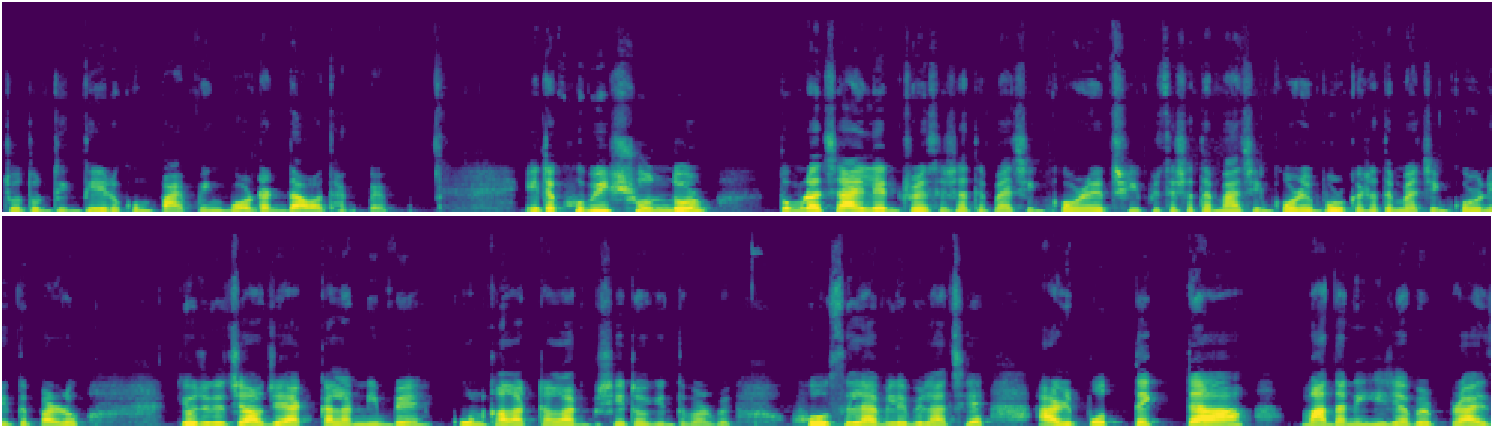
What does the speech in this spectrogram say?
চতুর্দিক দিয়ে এরকম পাইপিং বর্ডার দেওয়া থাকবে। এটা খুবই সুন্দর। তোমরা চাইলে ড্রেসের সাথে ম্যাচিং করে থ্রি পিসের সাথে ম্যাচিং করে বোরকার সাথে ম্যাচিং করে নিতে পারো। কেউ যদি চাও যে এক কালার নিবে, কোন কালারটা লাগবে সেটাও কিনতে পারবে। হোলসেল অ্যাভেলেবেল আছে। আর প্রত্যেকটা মাদানি হিজাবের প্রাইস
